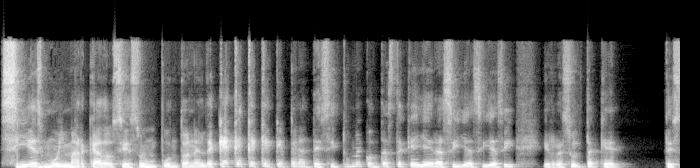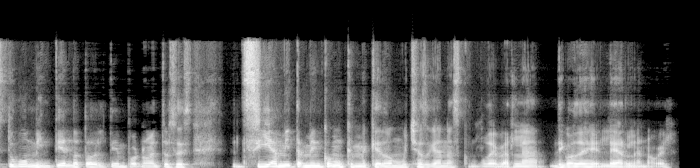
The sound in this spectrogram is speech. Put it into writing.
sí es muy marcado, sí es un punto en el de, ¿qué, qué, qué, qué, qué, espérate, si tú me contaste que ella era así, así, así, y resulta que te estuvo mintiendo todo el tiempo, ¿no? Entonces, sí, a mí también como que me quedó muchas ganas como de verla, digo, de leer la novela.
